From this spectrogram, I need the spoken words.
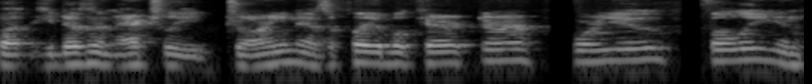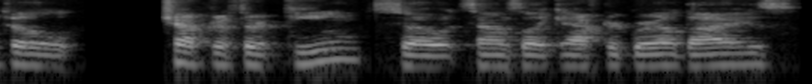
but he doesn't actually join as a playable character for you fully until chapter 13. So it sounds like after Greil dies,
